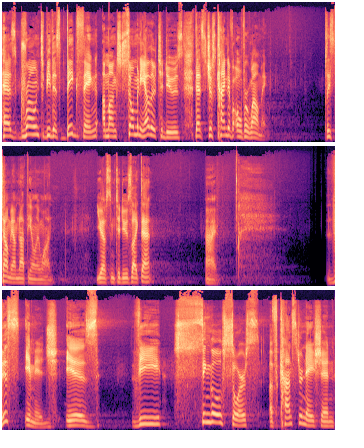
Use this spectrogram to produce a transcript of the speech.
has grown to be this big thing amongst so many other to dos that's just kind of overwhelming. Please tell me I'm not the only one. You have some to dos like that? All right. This image is the single source of consternation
